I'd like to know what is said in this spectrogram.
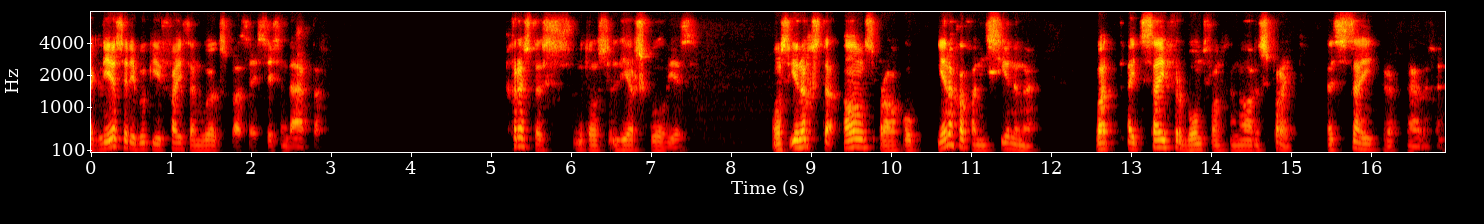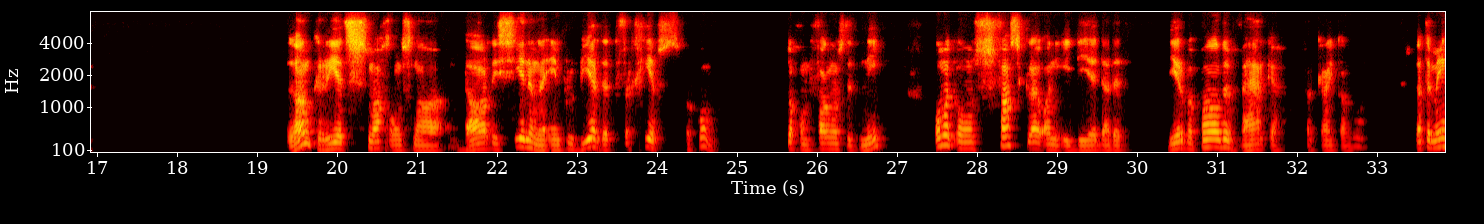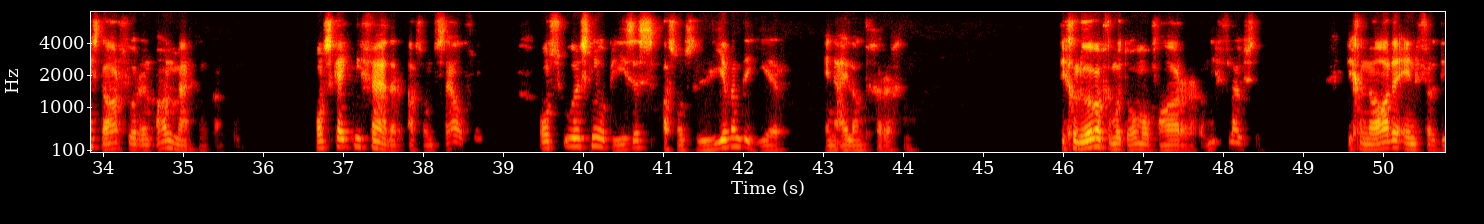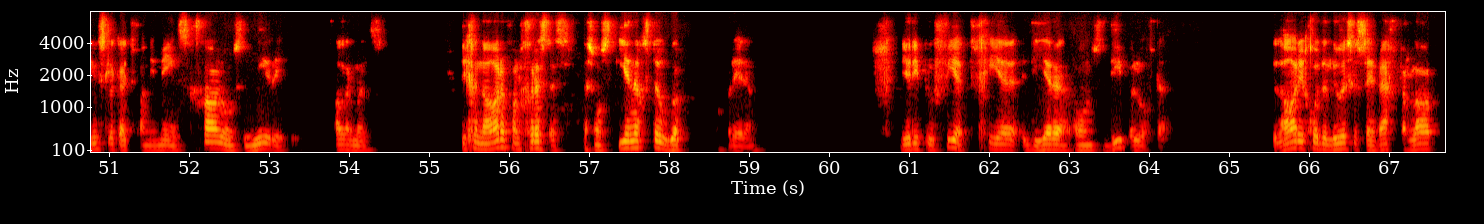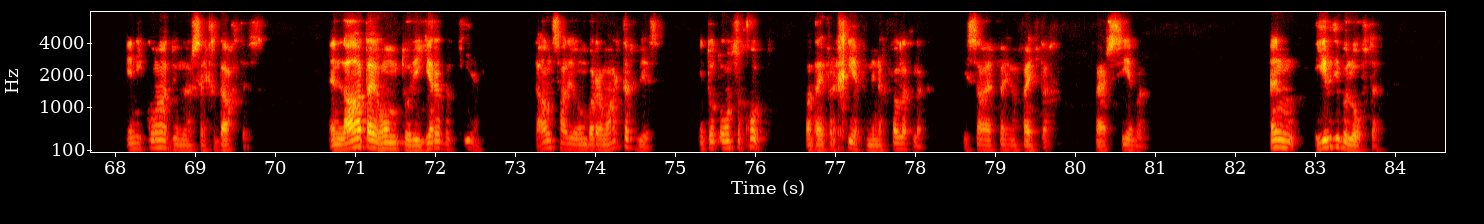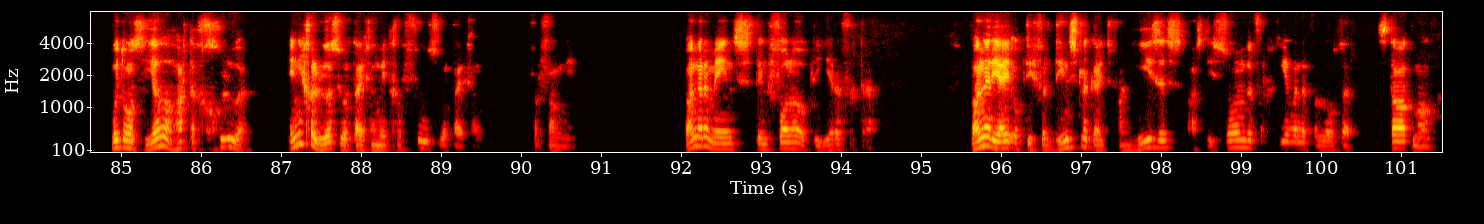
Ek lees uit die boekie Faith and Works bladsy 36. Christus moet ons leerskool wees. Ons enigste aanspraak op enige van die seënings wat uit sy verbond van genade spruit, is sy regverdiging. Lank reeds smag ons na daardie seënings en probeer dit vergeefs bekom. Tog ontvang ons dit nie omdat ons vasklou aan die idee dat dit deur bepaalde werke verkry kan word. Dat 'n mens daarvoor in aanmerking kan kom. Ons kyk nie verder as onsself nie. Ons oë is nie op Jesus as ons lewende Heer en Heiland gerig nie. Die gelowige moet hom of haar nie flous nie. Die genade en verdienstelikheid van die mens gaan ons nie red nie, allermins. Die genade van Christus is ons enigste hoop op redding. Deur die profeet gee die Here ons die belofte. Laat die goddelose sy weg verlaat en die kwaadoener sy gedagtes. En laat hy hom tot die Here bekeer. Dan sal hy hom barmhartig wees en tot ons God, want hy vergeef menigvuldiglik. Jesaja 55 vers 7. In hierdie belofte moet ons heel hartig glo en nie geloofs-oortuiging met gevoels-oortuiging vervang nie. Wanneer 'n mens ten volle op die Here vertrou, wanneer jy op die verdienstelikheid van Jesus as die sondevergewende verlosser staat maak,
